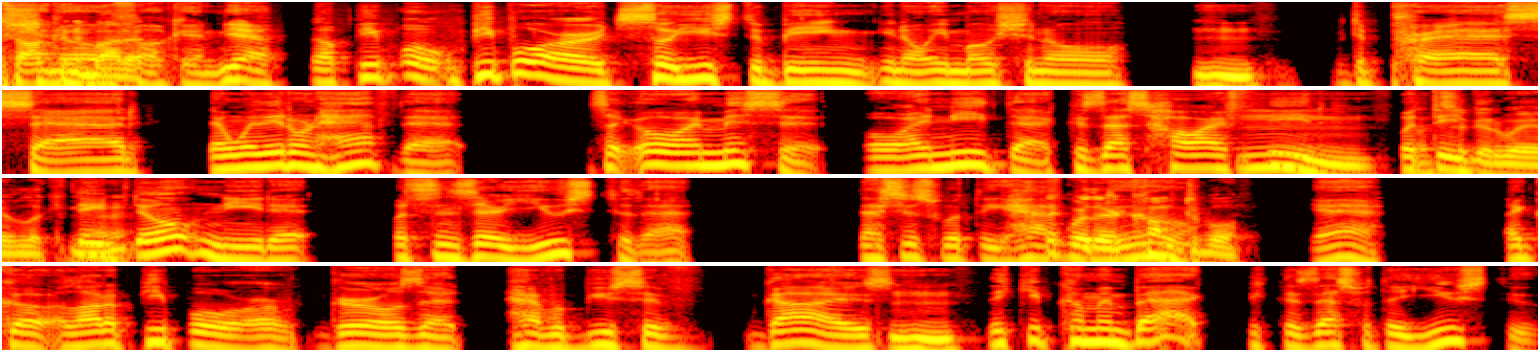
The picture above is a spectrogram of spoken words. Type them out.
talking about it. fucking yeah. No, people people are so used to being you know emotional, Mhm. depressed, sad. Then when they don't have that, it's like oh I miss it. Oh I need that because that's how I feed. Mm, but that's they a good way of looking they at it. don't need it. But since they're used to that, that's just what they have. like where they're do. comfortable. Yeah. Like uh, a, lot of people or girls that have abusive guys, Mhm. they keep coming back because that's what they're used to.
